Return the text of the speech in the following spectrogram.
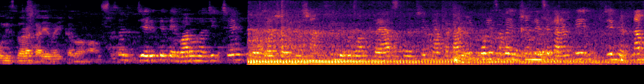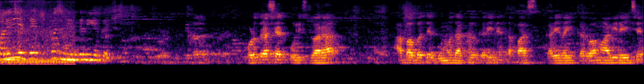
પોલીસ દ્વારા કાર્યવાહી કરવામાં આવશે. સર જે રીતે તહેવારો નજીક છે વડોદરા શહેરની શાંતિ દોરવાનો પ્રયાસ થયો છે ત્યાં પ્રકારની પોલીસ હવે એક્શન લેશે કારણ કે જે ઘટના બની છે તે ખૂબ જ નિંદનીય કહીશું વડોદરા શહેર પોલીસ દ્વારા આ બાબતે ગુનો દાખલ કરીને તપાસ કાર્યવાહી કરવામાં આવી રહી છે.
